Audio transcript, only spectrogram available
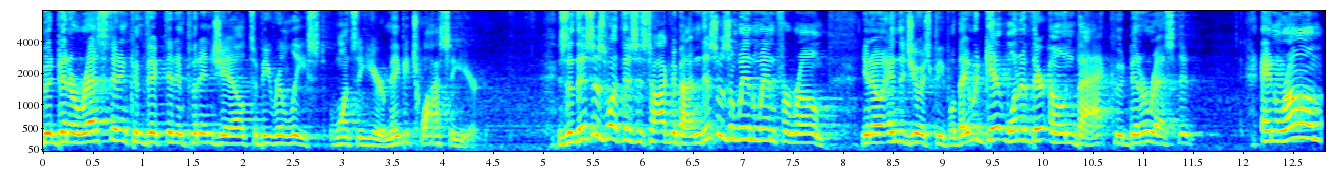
who had been arrested and convicted and put in jail to be released once a year, maybe twice a year. So, this is what this is talking about. And this was a win win for Rome, you know, and the Jewish people. They would get one of their own back who'd been arrested. And Rome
